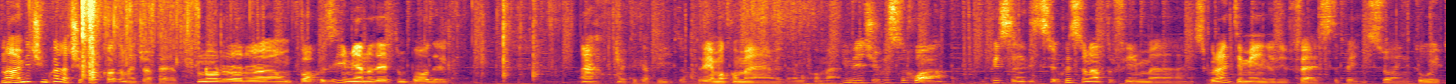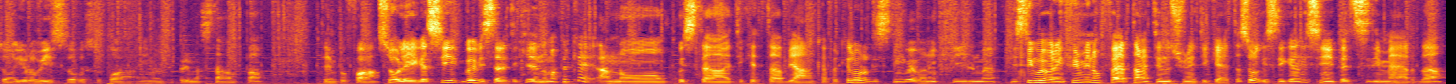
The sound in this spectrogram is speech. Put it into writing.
No, invece in quella c'è qualcosa, ma è già aperto. Un horror eh, un po' così, mi hanno detto un po' del... Eh, avete capito. Vedremo com'è, vedremo com'è. Invece questo qua questo è, questo è, un altro film eh, sicuramente meglio di Il Fest, penso, è intuito. Io l'ho visto questo qua in anteprima stampa tempo fa. So Legacy, voi vi starete chiedendo ma perché hanno questa etichetta bianca? Perché loro distinguevano i film, distinguevano i film in offerta mettendoci un'etichetta, solo che questi grandissimi pezzi di merda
